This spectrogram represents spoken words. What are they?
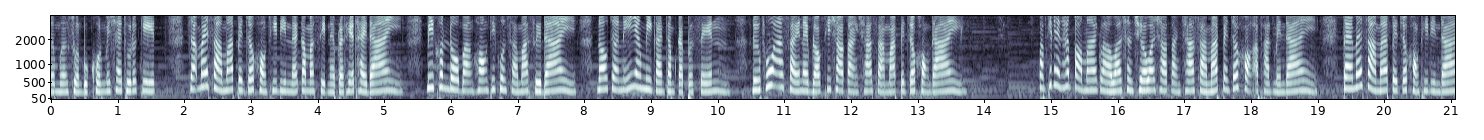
ลเมืองส่วนบุคคลไม่ใช่ธุรกิจ จะไม่สามารถเป็นเจ้าของที่ดินและกรรมสิทธิ์ในประเทศไทยได้ มีคอนโดบางห้องที่คุณสามารถซื้อได้ นอกจากนี้ยังมีการจำกัดเปอร์เซ็นต์ หรือผู้อาศัยในบล็อกที่ชาวต่างชาติสามารถเป็นเจ้าของได้ความคิดเห็นท่านต่อมากล่าวว่าฉันเชื่อว่าชาวต่างชาติสามารถเป็นเจ้าของอพาร์ตเมนต์ได้ แต่ไม่สามารถเป็นเจ้าของที่ดินได้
